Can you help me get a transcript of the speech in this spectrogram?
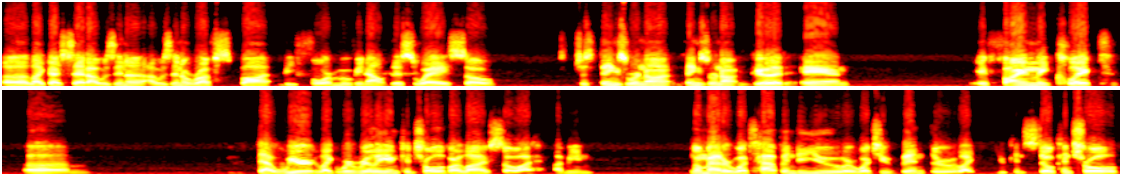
uh, like I said, I was in a I was in a rough spot before moving out this way, so just things were not things were not good, and it finally clicked um, that we're like we're really in control of our lives. So I I mean, no matter what's happened to you or what you've been through, like you can still control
